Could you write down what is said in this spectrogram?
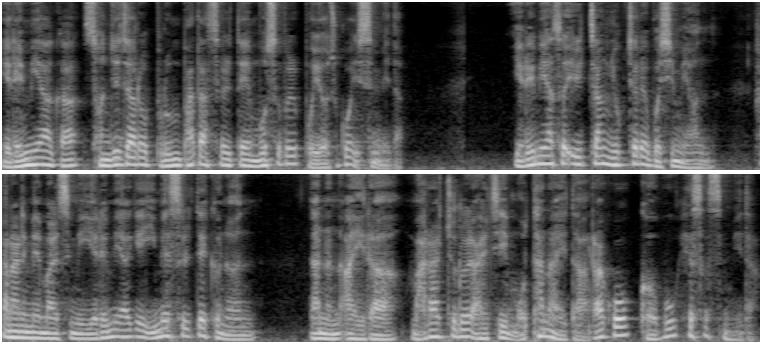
예레미야가 선지자로 부름 받았을 때의 모습을 보여주고 있습니다. 예레미야서 1장 6절에 보시면 하나님의 말씀이 예레미야에게 임했을 때 그는 나는 아이라 말할 줄을 알지 못하나이다 라고 거부했었습니다.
